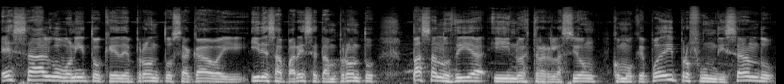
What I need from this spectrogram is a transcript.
Es algo bonito que de pronto se acaba y, desaparece tan pronto. Pasan los días y nuestra relación como que puede ir profundizando,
